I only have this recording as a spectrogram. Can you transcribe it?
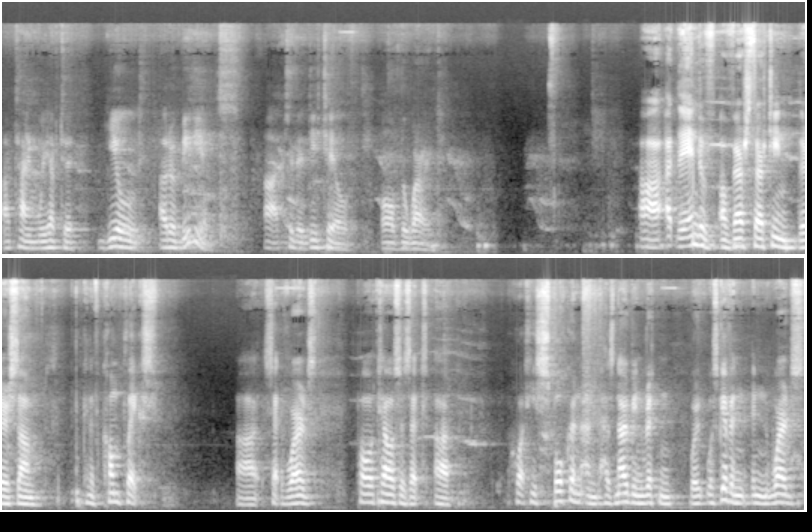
uh, time, we have to yield our obedience uh, to the detail of the Word. Uh, at the end of, of verse 13, there's some kind of complex uh, set of words. Paul tells us that uh, what he's spoken and has now been written was given in words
